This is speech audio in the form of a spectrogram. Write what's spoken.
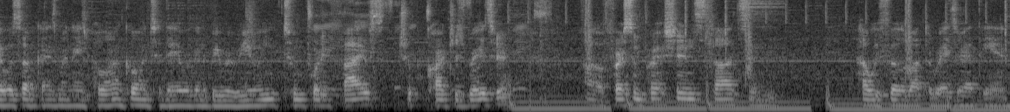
Hey, what's up guys? My name is Polanco and today we're going to be reviewing Tomb 45's triple cartridge razor. Uh, first impressions, thoughts, and how we feel about the razor at the end.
